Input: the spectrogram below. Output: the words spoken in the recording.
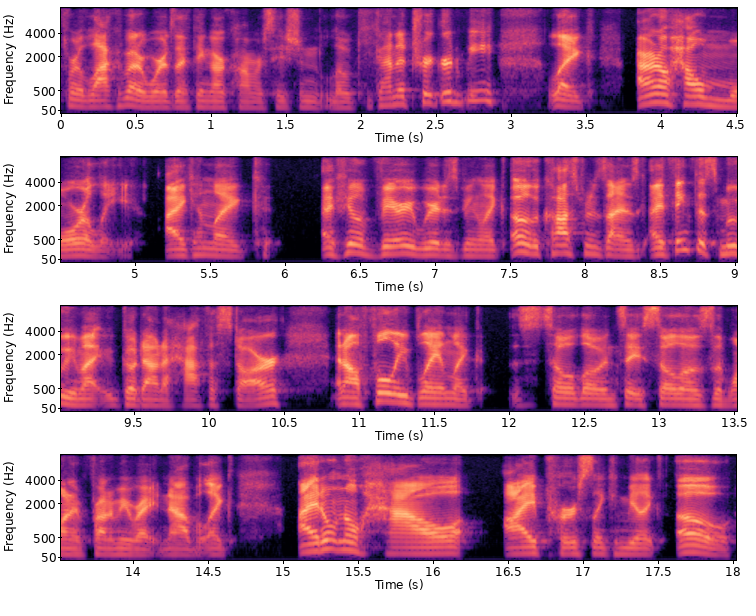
for lack of better words, I think our conversation low key kind of triggered me. Like I don't know how morally I can like. I feel very weird as being like, oh, the costume design is. I think this movie might go down to half a star, and I'll fully blame like Solo and say Solo is the one in front of me right now. But like, I don't know how I personally can be like, oh,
